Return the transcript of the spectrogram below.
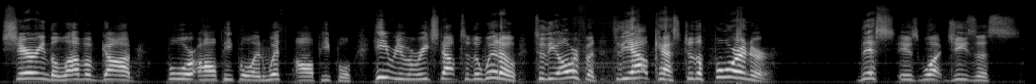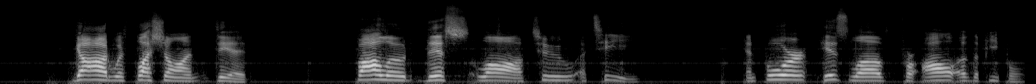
sharing the love of God for all people and with all people. He even reached out to the widow, to the orphan, to the outcast, to the foreigner. This is what Jesus, God with flesh on, did. Followed this law to a T. And for his love for all of the people,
